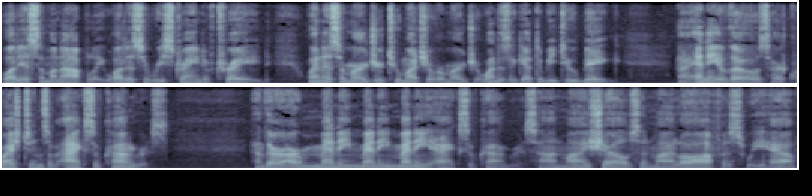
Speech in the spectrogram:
What is a monopoly? What is a restraint of trade? When is a merger too much of a merger? When does it get to be too big? Now, any of those are questions of acts of Congress. And there are many, many, many acts of Congress. On my shelves in my law office, we have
